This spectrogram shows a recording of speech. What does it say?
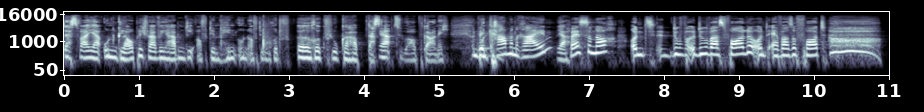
das war ja unglaublich, weil wir haben die auf dem Hin- und auf dem Rück- äh, Rückflug gehabt. Das Ja. gibt's überhaupt gar nicht. und wir kamen rein, Ja. weißt du noch? Und du, du warst vorne und er war sofort,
